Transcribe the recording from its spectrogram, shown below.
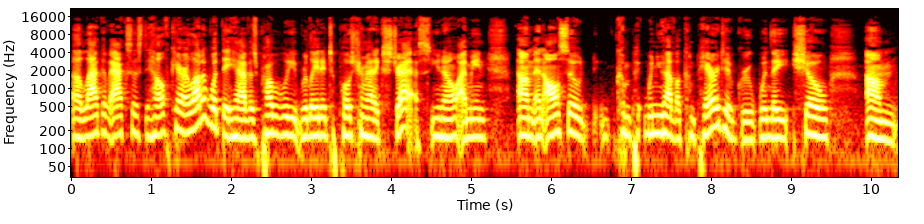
a lack of access to healthcare. A lot of what they have is probably related to post traumatic stress. You know, I mean, um, and also comp- when you have a comparative group when they show. Um,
